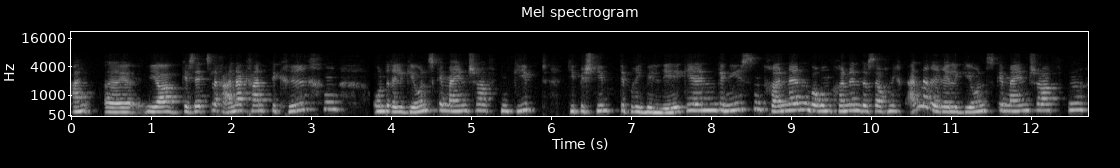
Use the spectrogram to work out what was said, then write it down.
an, äh, ja, gesetzlich anerkannte Kirchen und Religionsgemeinschaften gibt, die bestimmte Privilegien genießen können. Warum können das auch nicht andere Religionsgemeinschaften,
